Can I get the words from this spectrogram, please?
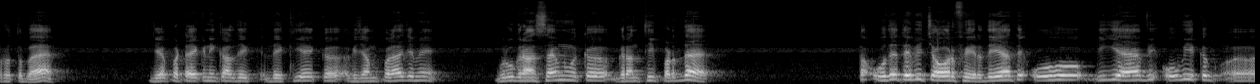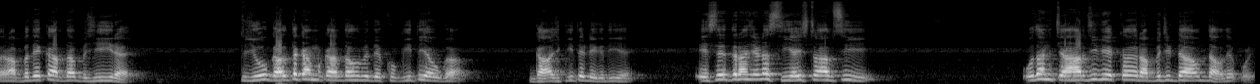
ਰੁਤਬਾ ਹੈ। ਜੇ ਆਪਾਂ ਟੈਕਨੀਕਲ ਦੇਖੀਏ, ਇੱਕ ਐਗਜ਼ਾਮਪਲ ਹੈ, ਜਿਵੇਂ ਗੁਰੂ ਗ੍ਰੰਥ ਸਾਹਿਬ ਨੂੰ ਇੱਕ ਗ੍ਰੰਥੀ ਪੜ੍ਹਦਾ ਹੈ ਤਾਂ ਉਹਦੇ ਤੇ ਵੀ ਚੌਰ ਫੇਰਦੇ ਆ ਤੇ ਉਹ ਕੀ ਹੈ ਵੀ ਉਹ ਵੀ ਇੱਕ ਰੱਬ ਦੇ ਘਰ ਦਾ ਵਜ਼ੀਰ ਹੈ। ਤੇ ਜੋ ਗਲਤ ਕੰਮ ਕਰਦਾ ਹੋਵੇ ਦੇਖੋ ਕੀ ਤੇ ਆਊਗਾ। ਗਾਜ ਕੀ ਤੇ ਡਿੱਗਦੀ ਹੈ। ਇਸੇ ਤਰ੍ਹਾਂ ਜਿਹੜਾ ਸੀਆਈ ਸਟਾਫ ਸੀ, ਉਹਦਾ ਇੰਚਾਰਜ ਵੀ ਇੱਕ ਰੱਬ ਜਿੱਡਾ ਹੁੰਦਾ ਉਹਦੇ ਕੋਲੇ।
